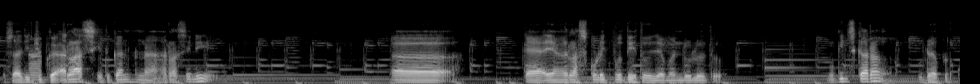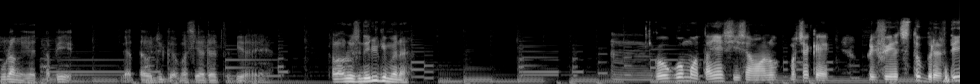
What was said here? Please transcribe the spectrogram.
terus tadi Ah. juga ras gitu kan nah ras ini eh kayak yang ras kulit putih tuh zaman dulu tuh mungkin sekarang udah berkurang ya tapi nggak tahu juga masih ada atau tidak ya. Kalau lu sendiri gimana? Hmm, gue mau tanya sih sama lo, maksudnya kayak privilege itu berarti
